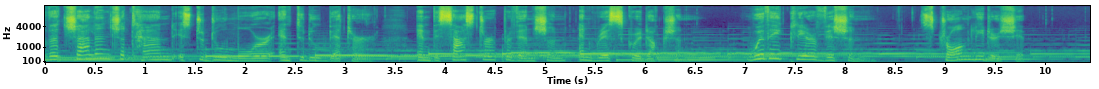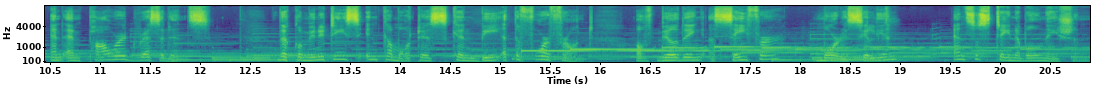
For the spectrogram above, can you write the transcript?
The challenge at hand is to do more and to do better in disaster prevention and risk reduction. With a clear vision, strong leadership, and empowered residents, the communities in Camotes can be at the forefront of building a safer, more resilient, and sustainable nation.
